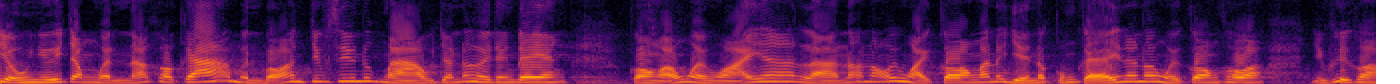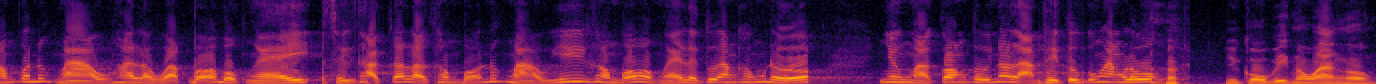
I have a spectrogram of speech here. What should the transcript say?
dụ như ở trong mình nó kho cá mình bỏ một chút xíu nước màu cho nó hơi đen đen. Còn ở ngoài ngoại á, là nó nói ngoài con á nó về nó cũng kể nó nói ngoài con kho. Nhiều khi kho không có nước màu hay là hoặc bỏ bột nghệ. Sự thật đó là không bỏ nước màu với không bỏ bột nghệ là tôi ăn không được. Nhưng mà con tôi nó làm thì tôi cũng ăn luôn. Nhưng cô biết nấu ăn không?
